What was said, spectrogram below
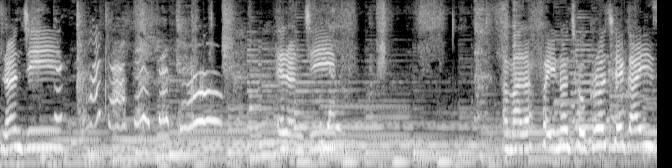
રણજીત એ રણજીત અમારા ફઈનો છોકરો છે ગાઈસ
